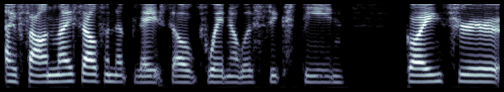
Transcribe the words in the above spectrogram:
I found myself in a place of when I was 16, going through,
